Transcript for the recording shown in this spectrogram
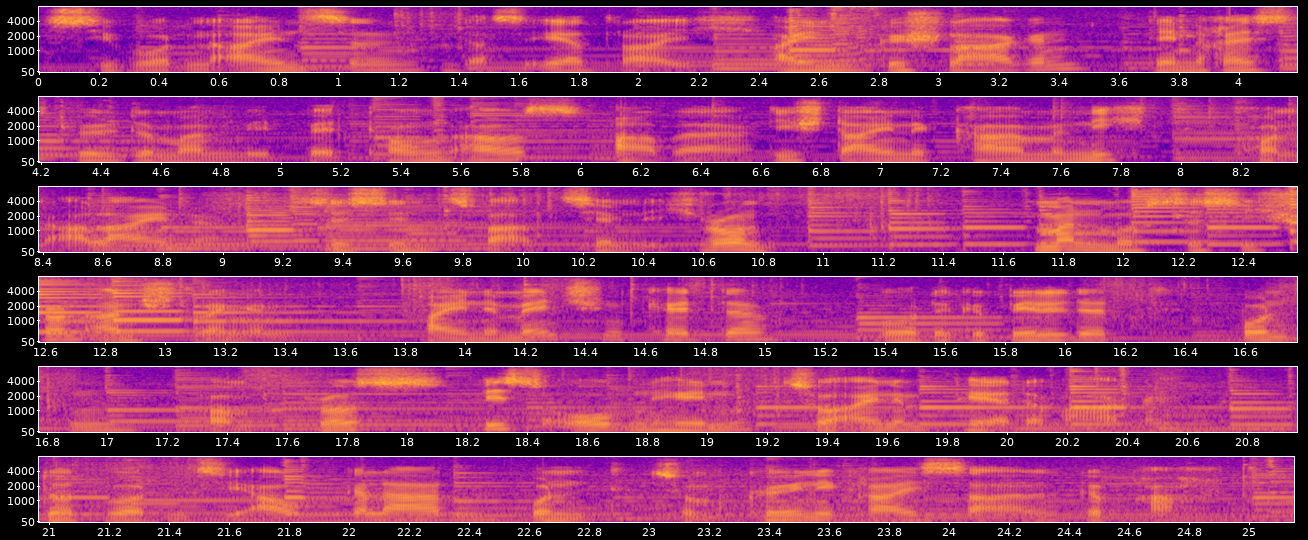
Sie wurden einzeln in das Erdreich eingeschlagen, den Rest füllte man mit Beton aus, aber die Steine kamen nicht von alleine. Sie sind zwar ziemlich rund, man musste sich schon anstrengen. Eine Menschenkette wurde gebildet, unten vom Fluss bis oben hin zu einem Pferdewagen. Dort wurden sie aufgeladen und zum Königreichssaal gebracht.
